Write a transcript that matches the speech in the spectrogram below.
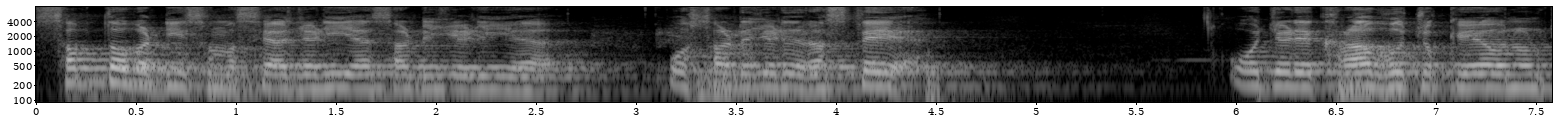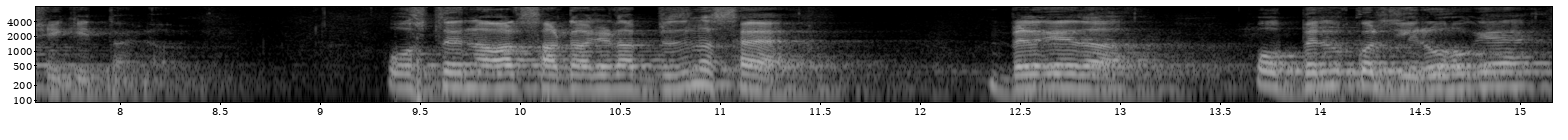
ਸਭ ਤੋਂ ਵੱਡੀ ਸਮੱਸਿਆ ਜਿਹੜੀ ਹੈ, ਸਾਡੀ ਜਿਹੜੀ ਹੈ, ਉਹ ਸਾਡੇ ਜਿਹੜੇ ਰਸਤੇ ਹੈ, ਉਹ ਜਿਹੜੇ ਖਰਾਬ ਹੋ ਚੁੱਕੇ ਆ, ਉਹਨਾਂ ਨੂੰ ਠੀਕ ਕੀਤਾ ਜਾਵੇ। ਉਸ ਦੇ ਨਾਲ ਸਾਡਾ ਜਿਹੜਾ ਬਿਜ਼ਨਸ ਹੈ, ਬਿਲਗੇ ਦਾ, ਉਹ ਬਿਲਕੁਲ ਜ਼ੀਰੋ ਹੋ ਗਿਆ ਹੈ।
